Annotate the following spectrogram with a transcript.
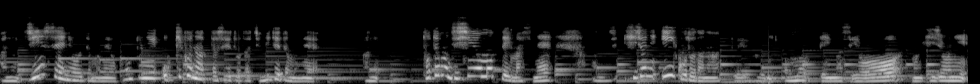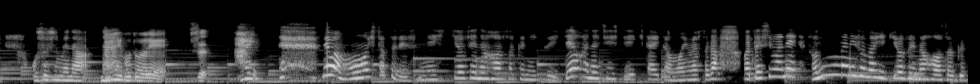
あの、人生においてもね、本当に大きくなった生徒たち見ててもね、とても自信を持っていますね。あの非常にいいことだなというふうに思っていますよ。非常におすすめな習い事です。はい。ではもう一つですね、引き寄せの法則についてお話ししていきたいと思いますが、私はね、そんなにその引き寄せの法則、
